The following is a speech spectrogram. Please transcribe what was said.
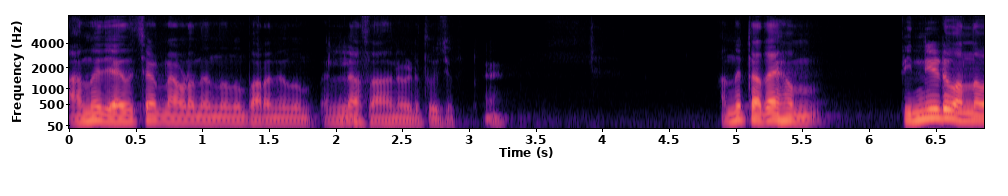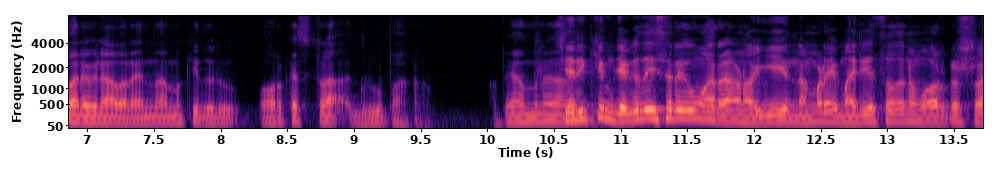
അന്ന് ജയതിച്ചേട്ടൻ അവിടെ നിന്നൊന്നും പറഞ്ഞതും എല്ലാ സാധനവും എടുത്തു വെച്ചു എന്നിട്ട് അദ്ദേഹം പിന്നീട് വന്ന വരവിലാ പറയുന്നത് നമുക്കിതൊരു ഓർക്കസ്ട്ര ഗ്രൂപ്പ് ആക്കണം. അപ്പോൾ ഞാൻ പറഞ്ഞു ശരിക്കും ജഗദീശ് ശ്രീകുമാറാണോ ഈ നമ്മുടെ ഈ മരിയ സദനം ഓർക്കസ്ട്ര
